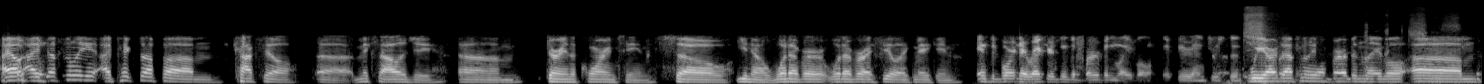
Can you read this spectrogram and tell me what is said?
I I definitely I picked up um cocktail uh mixology um during the quarantine. So you know, whatever whatever I feel like making. Insubordinate Records is a bourbon label. If you're interested, We are definitely a bourbon label. Um,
